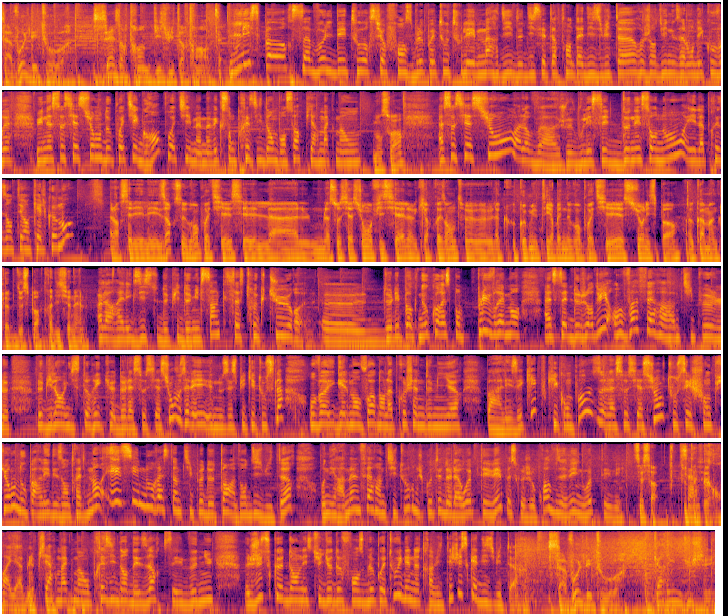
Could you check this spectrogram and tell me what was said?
ça vaut le détour. 16h30, 18h30. L'e-sport, ça vaut le détour sur France Bleu Poitou tous les mardis de 17h30 à 18h. Aujourd'hui, nous allons découvrir une association de Poitiers, Grand Poitiers même, avec son président. Bonsoir Pierre Macmahon. Bonsoir. Association, alors bah, je vais vous laisser donner son nom et la présenter en quelques mots. Alors c'est les, les Orcs Grand Poitiers, c'est l'association officielle qui représente euh, la communauté urbaine de Grand Poitiers sur l'e-sport, euh, comme un club de sport traditionnel. Alors elle existe depuis 2005, sa structure euh, de l'époque ne correspond plus vraiment à celle d'aujourd'hui. On va faire un petit peu le, le bilan historique de l'association, vous allez nous expliquer tout cela. On va également voir dans la prochaine demi-heure bah, les équipes qui composent l'association, tous ces champions, nous parler des entraînements et s'il nous reste un petit peu de temps avant 18h, on ira même faire un petit tour du côté de la Web TV parce que je crois que vous avez une Web TV. C'est ça. C'est incroyable. Pierre Macmahon, président des Orcs, est venu jusque dans les studios de France Bleu Poitou. Il est notre invité jusqu'à 18h. Ça vaut le détour. Karine Duché.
